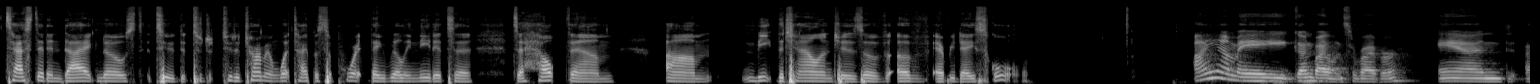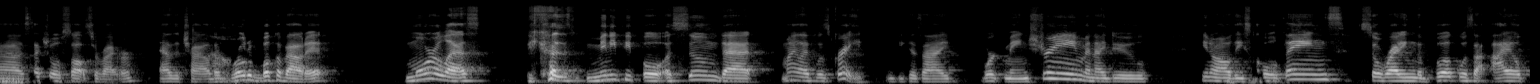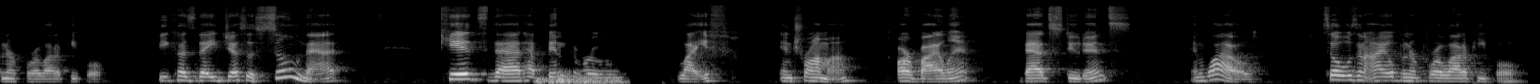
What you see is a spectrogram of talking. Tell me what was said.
tested and diagnosed to, to to determine what type of support they really needed to to help them um, meet the challenges of of everyday school. I am a gun violence survivor and uh, sexual assault survivor as a child. Wow. I wrote a book about it, more or less because many people assume that my life was great because I work mainstream and I do, you know, all these cool things. So writing the book was an eye opener for a lot of people because they just assume that kids that have been through life and trauma are violent, bad students, and wild. So it was an eye opener for a lot of people.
